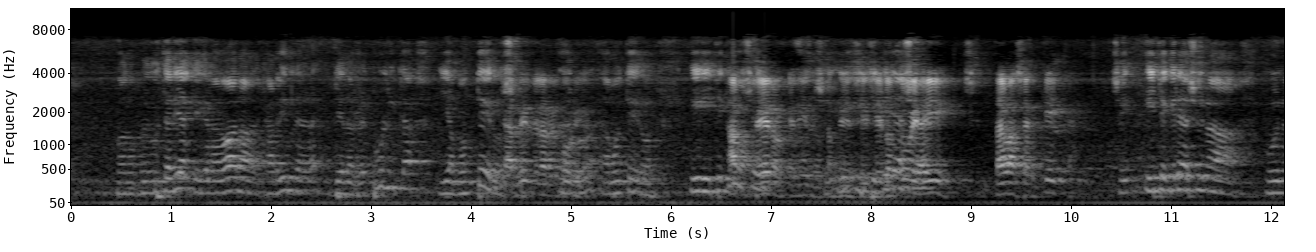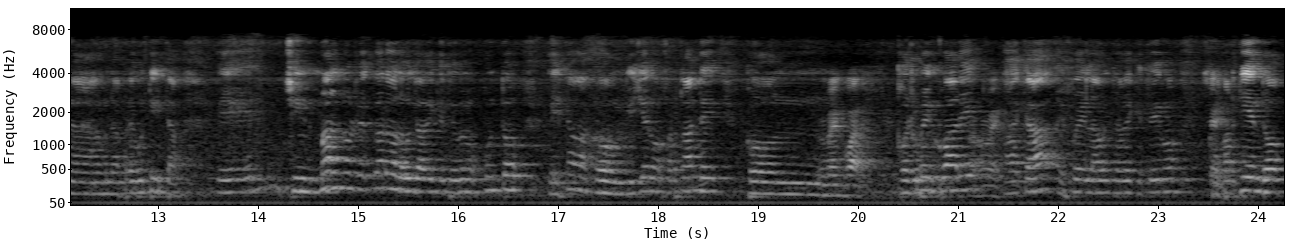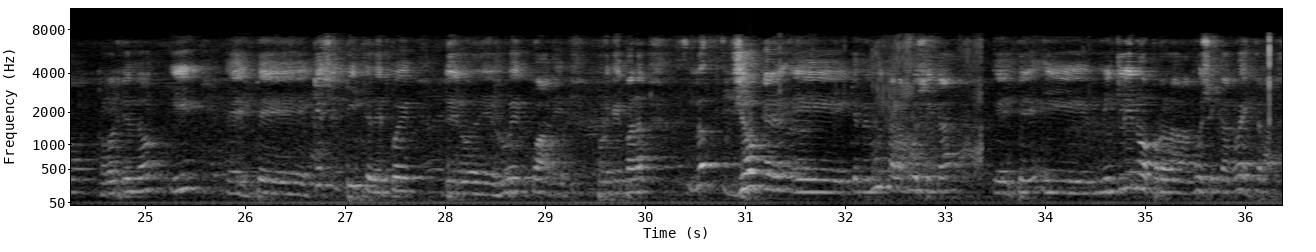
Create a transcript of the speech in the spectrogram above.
bueno, me gustaría que grabara Jardín de la- República y a Monteros. Jardín de la República. A Monteros. Y te Ah, hacer- querido, sí, también. Sí, sí, lo tuve hacer- ahí, estaba cerquita. Sí, y te quería hacer una, una, una preguntita. Eh, si mal no recuerdo, la última vez que estuvimos juntos, estaba con Guillermo Fernández, con Rubén Juárez. con Rubén Juárez, Rubén. acá fue la última vez que estuvimos Sí. compartiendo, compartiendo, y este, ¿qué sentiste después de lo de Rubén Juárez? Porque para yo que, eh, que me gusta la música este, y me inclino por la música nuestra,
